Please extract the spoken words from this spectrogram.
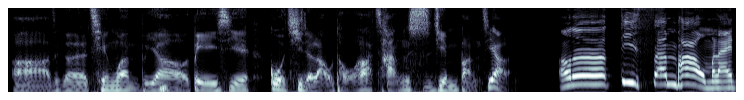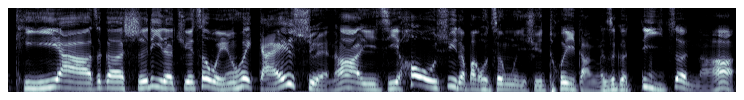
啊，这个千万不要被一些过气的老头啊长时间绑架了。好的，第三趴我们来提啊，这个实力的决策委员会改选啊，以及后续的包括曾文学退党的这个地震啊。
